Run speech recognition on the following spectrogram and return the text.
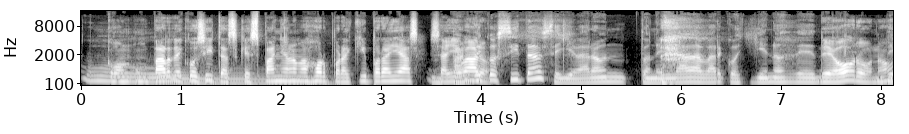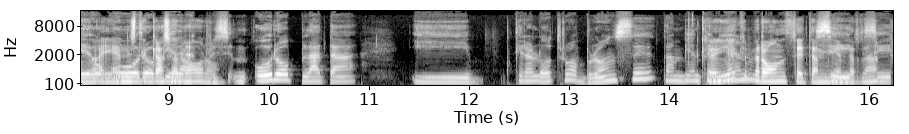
con un par de cositas que España a lo mejor por aquí y por allá se un ha par de cositas, se llevaron toneladas, barcos llenos de, de oro, ¿no? de Ahí en este caso era oro. oro, plata y ¿qué era lo otro? Bronce también Creía que bronce también, Sí, ¿verdad? sí.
